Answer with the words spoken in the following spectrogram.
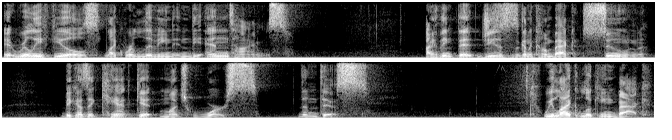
it really feels like we're living in the end times. I think that Jesus is going to come back soon, because it can't get much worse than this. We like looking back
